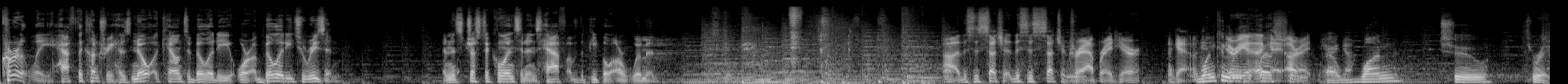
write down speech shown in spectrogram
Currently, half the country has no accountability or ability to reason. And it's just a coincidence half of the people are women. Ah, this is such a this is such a trap right here. Okay, okay. One can here read we the question. Okay, all right, here we Uh, go. One, two, three.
